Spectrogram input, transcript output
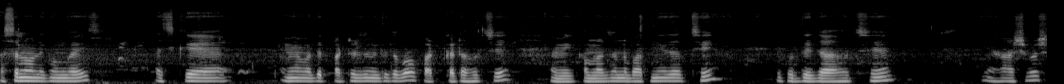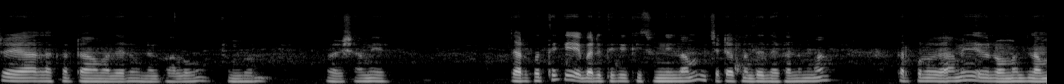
আসসালামু আলাইকুম গাইজ আজকে আমি আমাদের পাটের জমিতে যাব পাট কাটা হচ্ছে। আমি কামলার জন্য বাত নিয়ে যাচ্ছি। এরপর দিয়ে যাওয়া হচ্ছে। আশেপাশে এলাকাটা আমাদের অনেক ভালো, সুন্দর স্বামীর। তারপর থেকে এ বাড়ি থেকে কিছু নিলাম, সেটা আপনাদের দেখালাম না। তারপরে আমি রওনা দিলাম।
